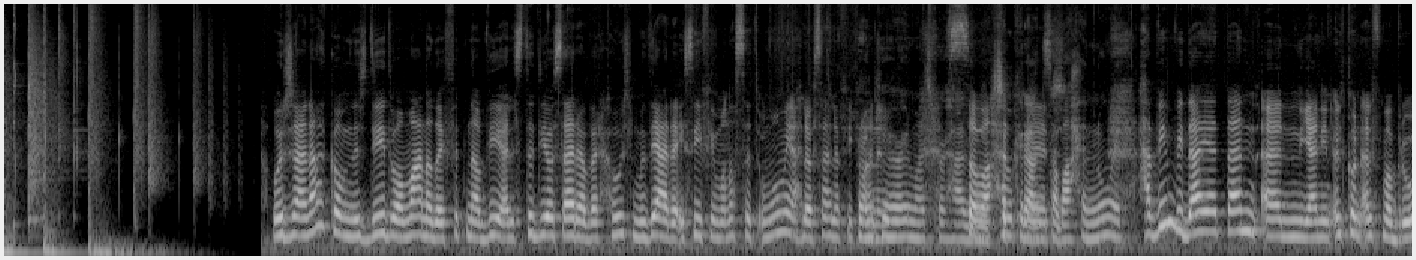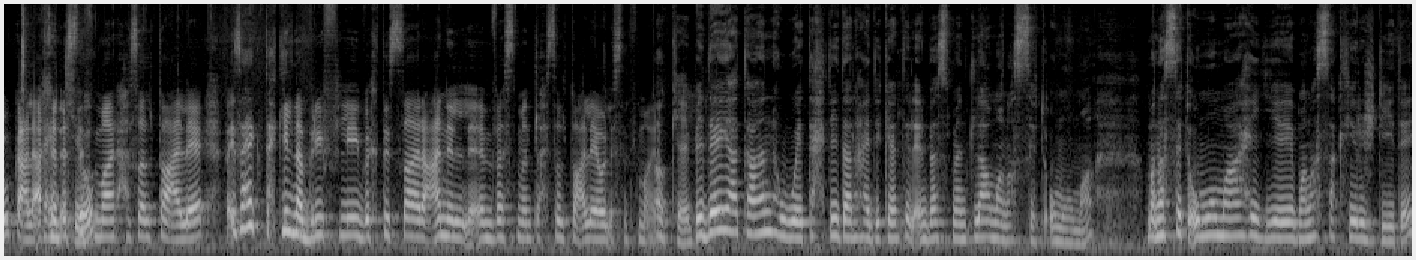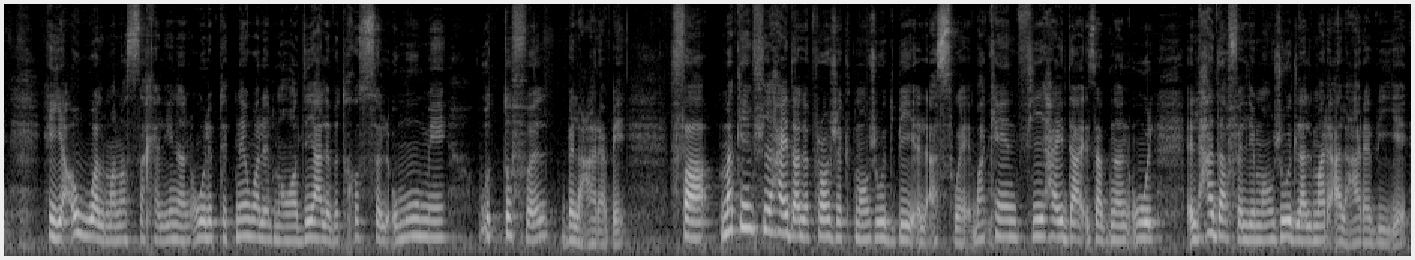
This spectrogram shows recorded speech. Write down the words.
ورجعنا لكم من جديد ومعنا ضيفتنا بالاستوديو سارة برحوش المذيعة الرئيسية في منصة أمومة. أهلا وسهلا فيك Thank you very much for having صباح. شكرا الخير. صباح النور. حابين بداية أن يعني نقول لكم ألف مبروك على آخر استثمار حصلتوا عليه. فإذا هيك تحكي لنا briefly باختصار عن ال investment اللي حصلتوا عليه والاستثمار. okay. بداية هو تحديدا هذه كانت ال investment لمنصة أمومة منصة أمومة هي منصة كثير جديدة. هي أول منصة خلينا نقول بتتناول المواضيع اللي بتخص الأمومة والطفل بالعربي. فما كان في هيدا ال project موجود بالأسواق ما كان في هيدا إذا بدنا نقول الهدف اللي موجود للمرأة العربية.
